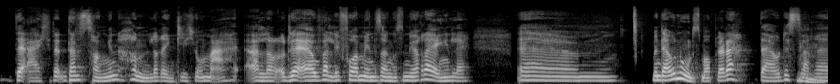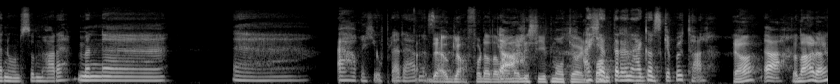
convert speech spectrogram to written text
Det er ikke det. Den sangen handler egentlig ikke om meg. Eller, og det er jo veldig få av mine sanger som gjør det, egentlig. Um, men det er jo noen som har opplevd det. Det er jo dessverre noen som har det. Men uh, uh, jeg har ikke opplevd det. Det Altså. er jeg jo glad for. Det, det var en veldig kjip måte å gjøre Jeg det på. kjente den er ganske brutal. Ja, Ja. den er det.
